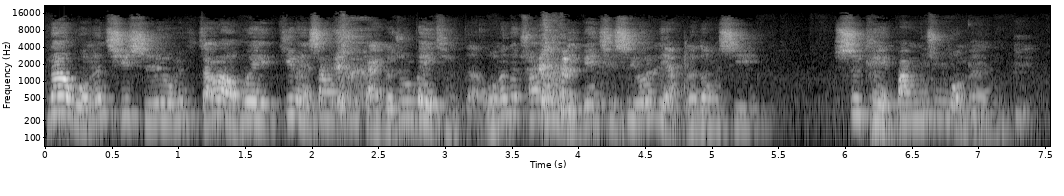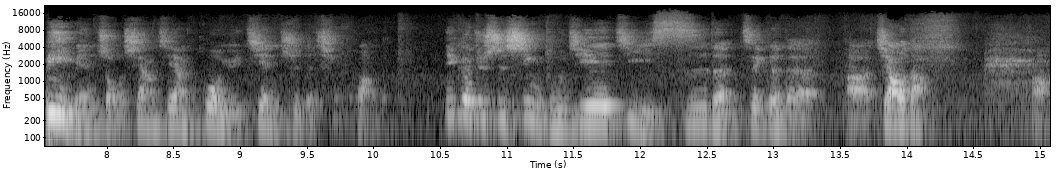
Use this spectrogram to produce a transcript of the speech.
那我们其实我们长老会基本上都是改革中背景的，我们的传统里边其实有两个东西是可以帮助我们避免走向这样过于建制的情况的。一个就是信徒皆祭司的这个的啊、呃、教导，啊，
